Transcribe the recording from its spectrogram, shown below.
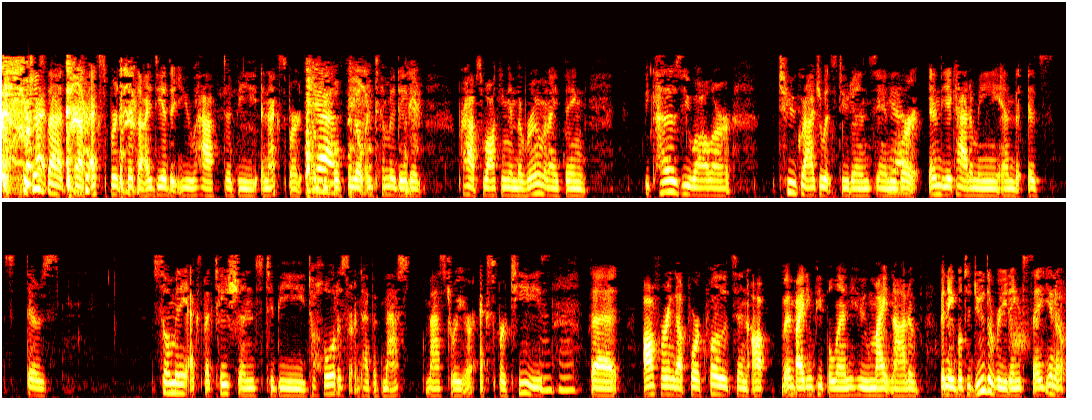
Which is that, that expert, that the idea that you have to be an expert. Some Yeah. people feel intimidated, perhaps walking in the room, and I think because you all are two graduate students and Yeah. we're in the academy, and it's there's so many expectations to be to hold a certain type of mas- mastery or expertise mm-hmm. that offering up four quotes and op- inviting people in who might not have been able to do the reading to say, you know,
